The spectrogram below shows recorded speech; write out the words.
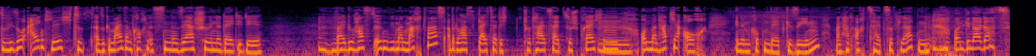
sowieso eigentlich, zu, also gemeinsam kochen ist eine sehr schöne Date-Idee. Weil du hast irgendwie, man macht was, aber du hast gleichzeitig total Zeit zu sprechen. Und man hat ja auch in einem Gruppendate gesehen, man hat auch Zeit zu flirten. Und genau das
